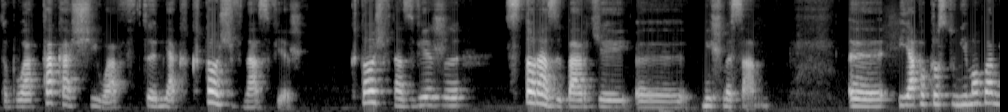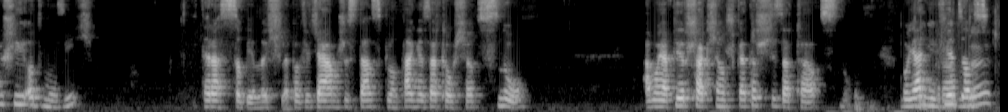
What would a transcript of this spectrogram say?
to była taka siła w tym, jak ktoś w nas wierzy. Ktoś w nas wierzy sto razy bardziej y, niż my sami. Y, I ja po prostu nie mogłam już jej odmówić. Teraz sobie myślę, powiedziałam, że stan splątania zaczął się od snu, a moja pierwsza książka też się zaczęła od snu bo ja nie Naprawdę? wiedząc,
